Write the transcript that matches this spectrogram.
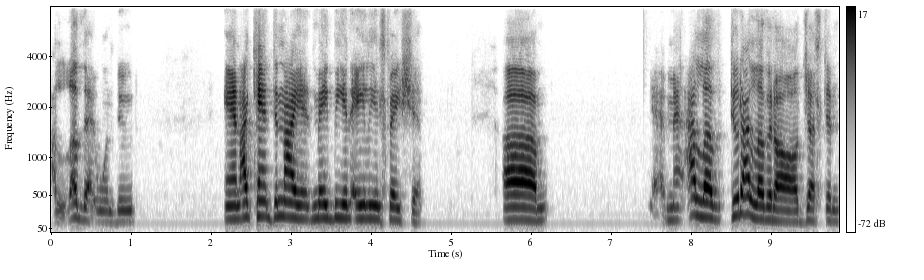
I love that one, dude. And I can't deny it, it may be an alien spaceship. Um, yeah, man, I love, dude, I love it all, Justin.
